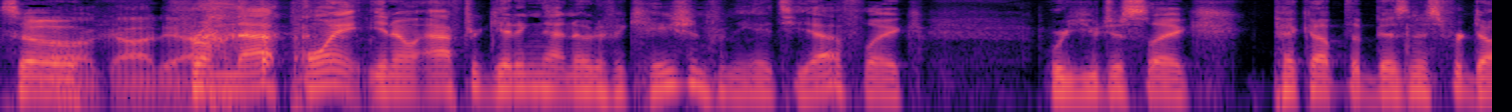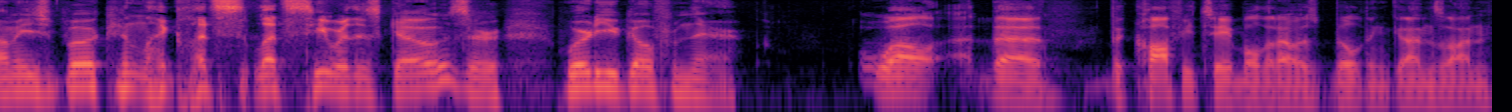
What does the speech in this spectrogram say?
So Oh, God, yeah. from that point, you know, after getting that notification from the ATF, like, were you just like pick up the Business for Dummies book and like let's let's see where this goes, or where do you go from there? Well, the the coffee table that I was building guns on,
